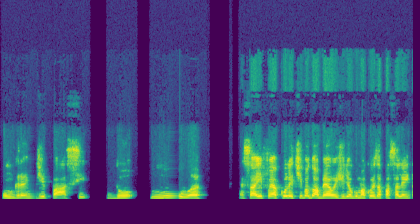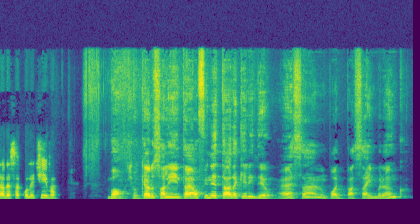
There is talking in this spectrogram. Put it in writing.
um grande passe do Luan. Essa aí foi a coletiva do Abel. Egídio, alguma coisa para salientar dessa coletiva? Bom, o que eu quero salientar é a alfinetada que ele deu. Essa não pode passar em branco,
